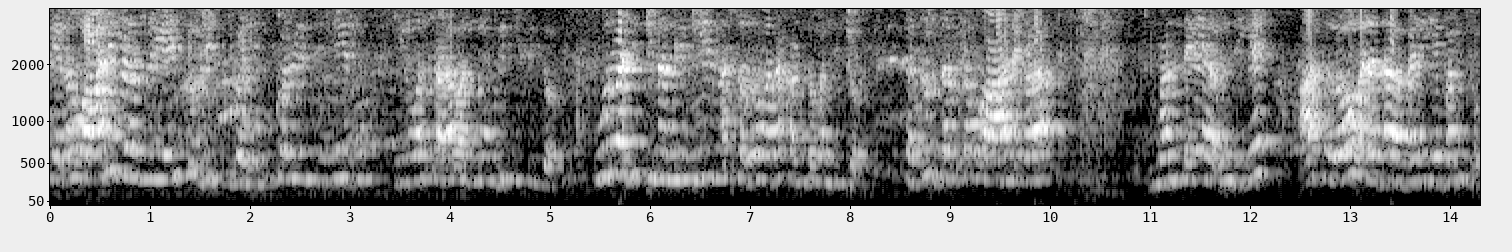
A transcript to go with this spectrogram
ಕೆಲವು ಆನೆಗಳನ್ನು ಎಂಟು ದಿಕ್ಕುಗಳಿಗೂ ಕಳುಹಿಸಿ ನೀರು ಇರುವ ಸ್ಥಳವನ್ನು ಹುಡುಕಿಸಿತು. ಪೂರ್ವ ದಿಕ್ಕಿನಲ್ಲಿ ನೀರಿನ ಸರೋವರ ಕಂಡು ಬಂದಿತು ಚತುರ್ದಂತವು ಆನೆಗಳ ಮಂದೆಯೊಂದಿಗೆ ಆ ಸರೋವರದ ಬಳಿಗೆ ಬಂತು.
